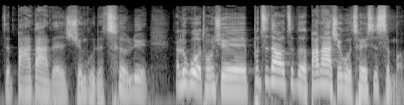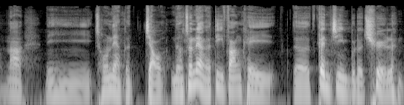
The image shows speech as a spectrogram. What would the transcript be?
这八大的选股的策略。那如果同学不知道这个八大选股策略是什么，那你从两个角，从两个地方可以呃更进一步的确认。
